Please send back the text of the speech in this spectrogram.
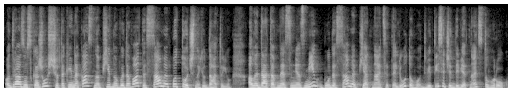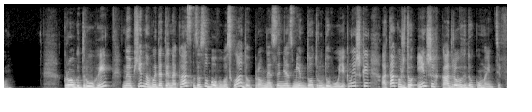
Одразу скажу, що такий наказ необхідно видавати саме поточною датою, але дата внесення змін буде саме 15 лютого 2019 року. Крок другий необхідно видати наказ з особового складу про внесення змін до трудової книжки, а також до інших кадрових документів.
